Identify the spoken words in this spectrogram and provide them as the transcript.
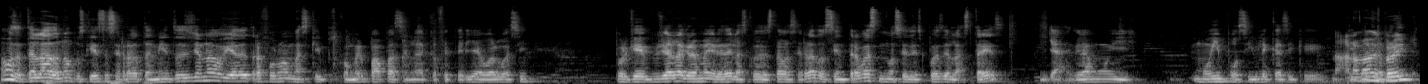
Vamos a tal lado, no, pues que ya está cerrado también. Entonces yo no había de otra forma más que pues, comer papas en la cafetería o algo así. Porque pues, ya la gran mayoría de las cosas estaba cerrado. Si entrabas, no sé, después de las 3, ya, era muy, muy imposible casi que... No, no mames, pero ahí-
